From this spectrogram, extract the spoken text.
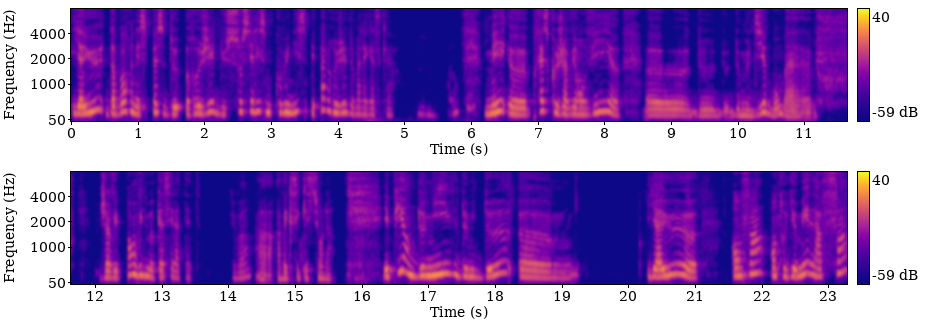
il y a eu d'abord une espèce de rejet du socialisme communisme, et pas le rejet de Madagascar. Mmh. Mais euh, presque j'avais envie euh, euh de, de, de, me dire bon bah j'avais pas envie de me casser la tête, tu vois, avec ces questions-là. Et puis en 2000, 2002, euh, il y a eu euh, enfin entre guillemets la fin,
